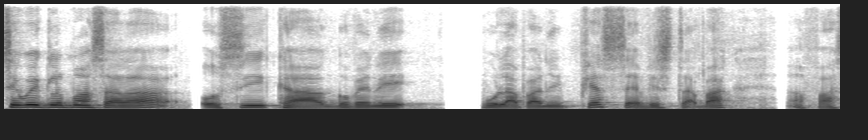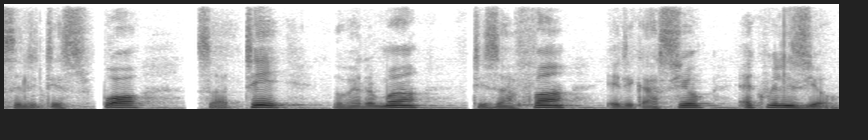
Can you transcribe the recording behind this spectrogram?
Se wègleman sa la, osi ka govene pou la pani piyes servis tabak an fasilite sport, sante, govenman, tis anfan, edikasyon, ek wilizyon.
